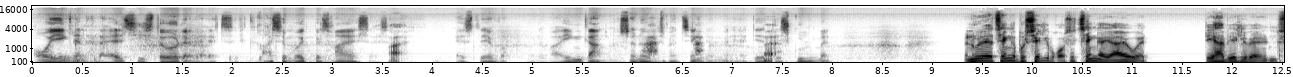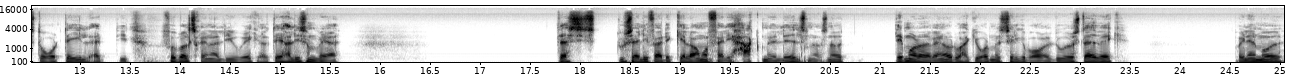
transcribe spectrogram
over i England har der altid stået, at, at græsset må ikke betrædes. Altså, Nej. Altså, det var, der var indgang og sådan noget, hvis man tænkte, at det, det skulle man. Men nu når jeg tænker på Silkeborg, så tænker jeg jo, at det har virkelig været en stor del af dit fodboldtrænerliv, ikke? Altså, det har ligesom været... Der, du sagde lige før, at det gælder om at falde i hak med ledelsen og sådan noget. Det må da være noget, du har gjort med Silkeborg. Du er jo stadigvæk på en eller anden måde,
